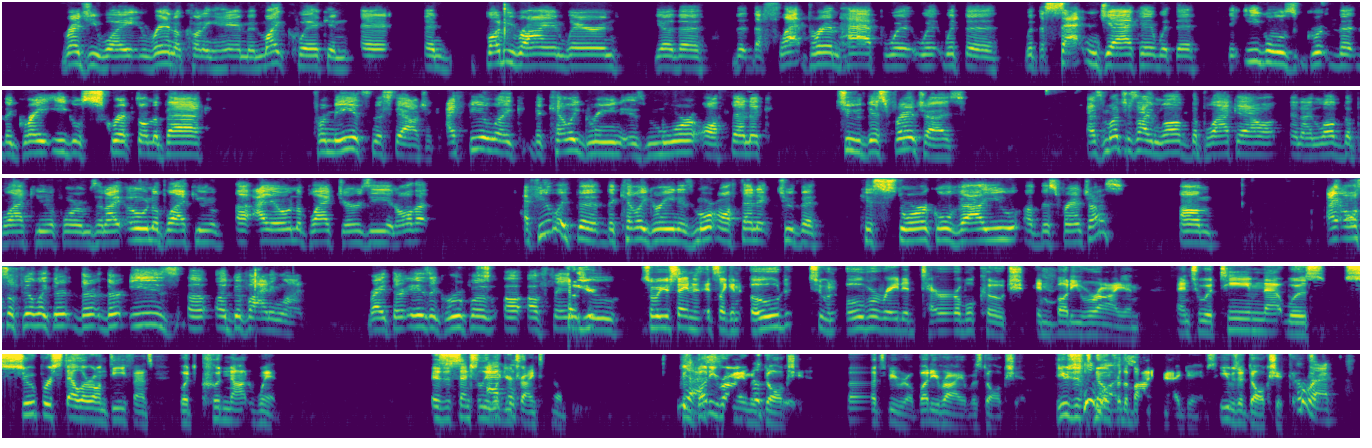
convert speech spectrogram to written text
Reggie White and Randall Cunningham and Mike Quick and and, and Buddy Ryan wearing you know the the, the flat brim hat with, with with the with the satin jacket with the the Eagles the the gray Eagles script on the back. For me, it's nostalgic. I feel like the Kelly Green is more authentic to this franchise. As much as I love the blackout and I love the black uniforms and I own a black uni- uh, I own a black jersey and all that, I feel like the the Kelly Green is more authentic to the historical value of this franchise. Um, I also feel like there there there is a, a dividing line, right? There is a group of uh, of fans So who So what you're saying is it's like an ode to an overrated, terrible coach in Buddy Ryan, and to a team that was super stellar on defense but could not win. Is essentially At what you're trying to tell me. Because Yes, Buddy Ryan was dog shit. Let's be real. Buddy Ryan was dog shit. He was just He known was. for the body bag games. He was a dog shit coach. Correct.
